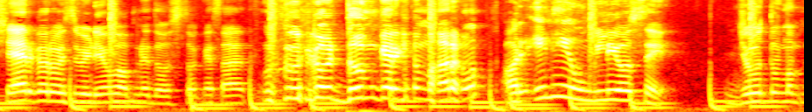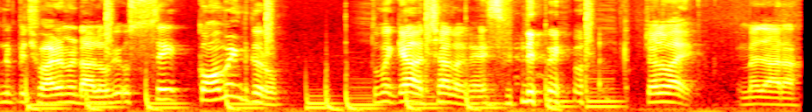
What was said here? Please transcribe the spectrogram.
share करो इस वीडियो को अपने दोस्तों के साथ। उनको दुम करके मारो। और इन्हीं उंगलियों से जो तुम अपने पिछवाड़े में डालोगे, उससे कमेंट करो। तुम्हें क्या अच्छा लगा इस वीडियो बाद चलो भाई, मैं जा रहा।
